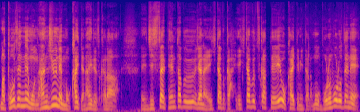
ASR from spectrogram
まあ当然ね、もう何十年も描いてないですから、え実際ペンタブじゃない、液タブか。液タブ使って絵を描いてみたらもうボロボロでね、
